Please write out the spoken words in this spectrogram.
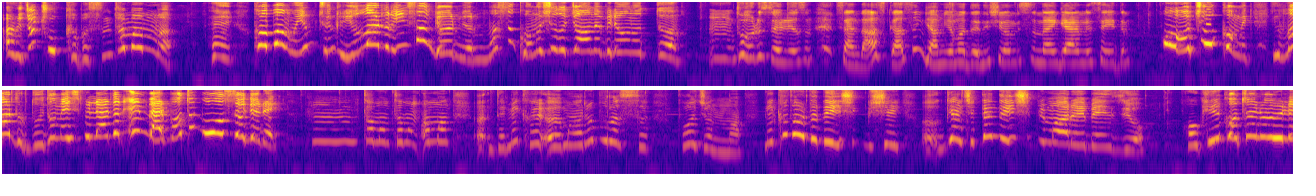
Ayrıca çok kabasın tamam mı? Hey kaba mıyım çünkü yıllardır insan görmüyorum nasıl konuşulacağını bile unuttum. Hmm, doğru söylüyorsun. Sen de az kalsın yamyama dönüşüyormuşsun ben gelmeseydim. Oo çok komik yıllardır duyduğum esprilerden en berbatı bu olsa gerek. Hmm, tamam tamam aman. E, Demek e, mağara burası. Vay canına. Ne kadar da değişik bir şey. E, Gerçekten değişik bir mağaraya benziyor. Hakikaten öyle.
